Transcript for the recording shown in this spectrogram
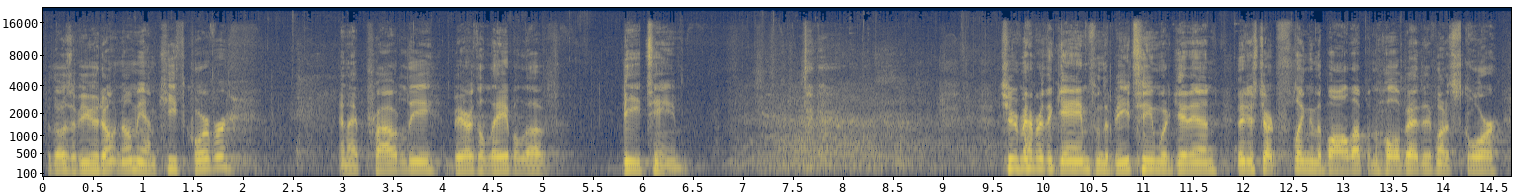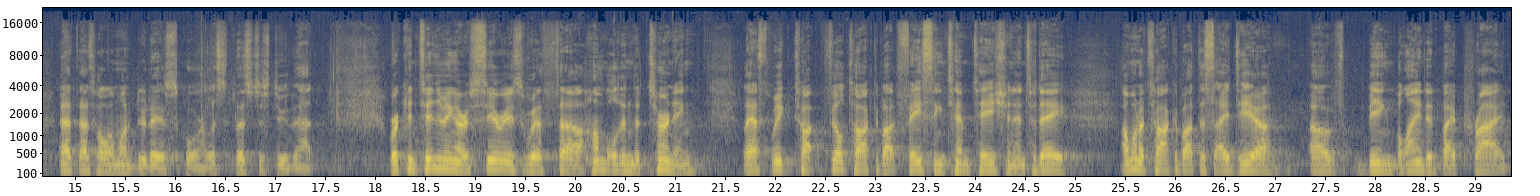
For those of you who don't know me, I'm Keith Corver, and I proudly bear the label of B Team. Do you remember the games when the B team would get in? They just start flinging the ball up in the whole bit. They want to score. That, that's all I want to do today is score. Let's, let's just do that. We're continuing our series with uh, Humbled into Turning. Last week, talk, Phil talked about facing temptation, and today I want to talk about this idea of being blinded by pride.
